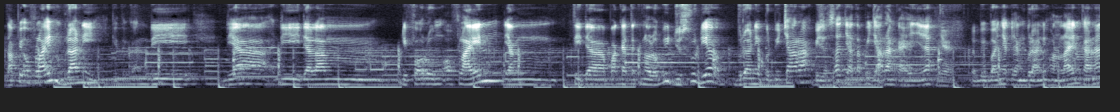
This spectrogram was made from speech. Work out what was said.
tapi offline berani gitu kan. Di dia di dalam di forum offline yang tidak pakai teknologi justru dia berani berbicara bisa saja tapi jarang kayaknya ya Iya. lebih banyak yang berani online karena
